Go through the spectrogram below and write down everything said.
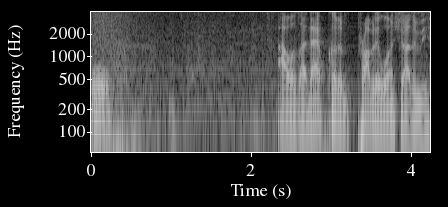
Oh. I was like, that could have probably one-shotted me.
